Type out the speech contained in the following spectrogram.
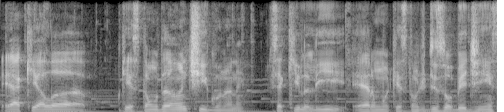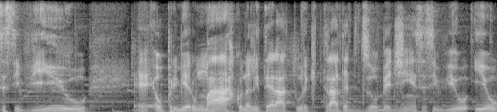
é aquela questão da Antígona, né? Se aquilo ali era uma questão de desobediência civil, é, é, o primeiro marco na literatura que trata de desobediência civil e eu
